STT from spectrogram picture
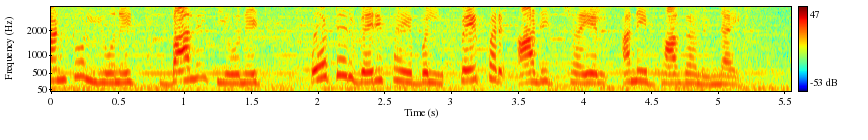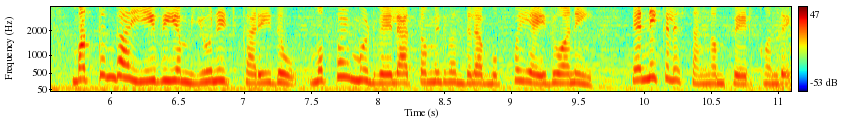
control unit ballot unit voter verifiable paper audit trail అనే భాగాలున్నాయి. మొత్తంగా ఈవీఎం యూనిట్ ఖరీదు ముప్పై మూడు వేల తొమ్మిది వందల ముప్పై ఐదు అని ఎన్నికల సంఘం పేర్కొంది.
